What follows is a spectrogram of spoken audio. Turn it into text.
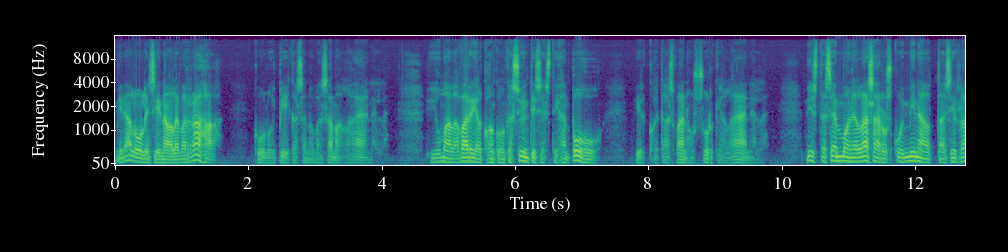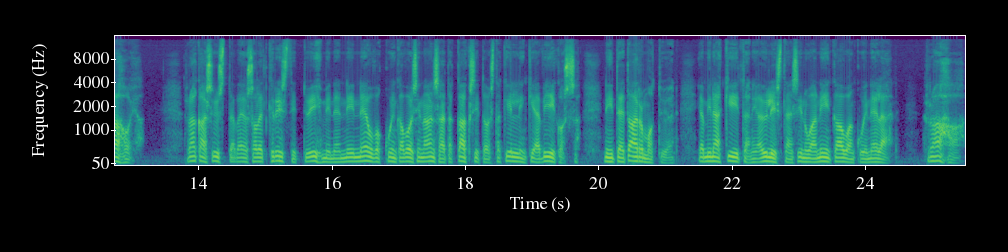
Minä luulin siinä olevan rahaa, kuului piika sanova samalla äänellä. Jumala varjelkoon, kuinka syntisesti hän puhuu, virkkoi taas vanhus surkealla äänellä. Mistä semmoinen lasarus kuin minä ottaisin rahoja? Rakas ystävä, jos olet kristitty ihminen, niin neuvo kuinka voisin ansaita 12 killinkiä viikossa, niin teet armotyön, ja minä kiitän ja ylistän sinua niin kauan kuin elän. Rahaa,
